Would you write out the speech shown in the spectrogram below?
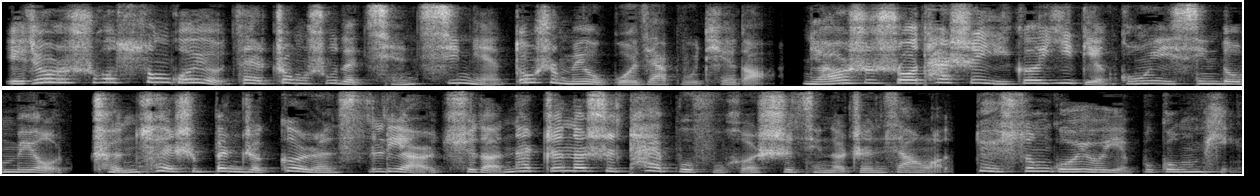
也就是说，松果友在种树的前七年都是没有国家补贴的。你要是说他是一个一点公益心都没有，纯粹是奔着个人私利而去的，那真的是太不符合事情的真相了，对松果友也不公平。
